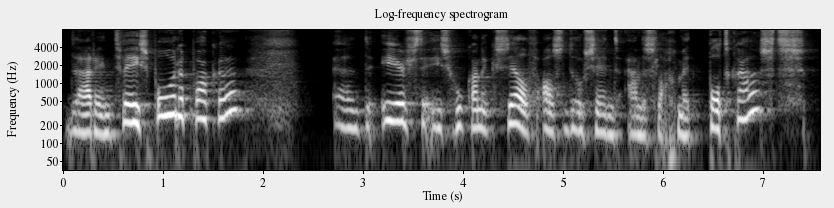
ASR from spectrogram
daarin twee sporen pakken. Uh, de eerste is hoe kan ik zelf als docent aan de slag met podcasts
